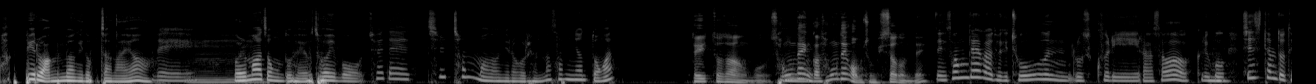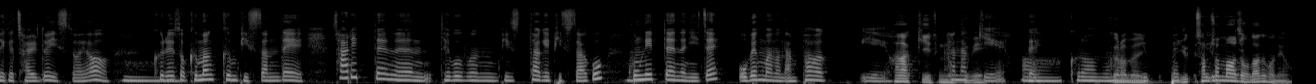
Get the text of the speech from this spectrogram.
학비로 악명이 높잖아요. 네. 음. 얼마 정도 해요? 저희 뭐 최대 7천만 원이라고 그러셨나? 3년 동안? 데이터상 뭐 성대인가 성대가 엄청 비싸던데. 네, 성대가 되게 좋은 로스쿨이라서 그리고 음. 시스템도 되게 잘 돼 있어요. 어. 그래서 그만큼 비싼데 사립대는 대부분 비슷하게 비싸고 음. 공립대는 이제 500만 원 안팎이에요. 한 학기 등록금이. 한 학기에. 아, 네. 그러면 그러면 600, 6, 3천만 원 정도 하는 거네요.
